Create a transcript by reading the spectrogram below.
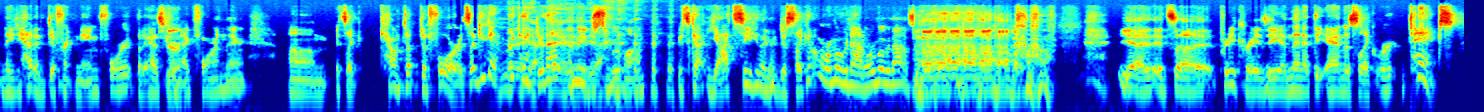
they had a different name for it but it has Sure. connect 4 in there. Um it's like count up to 4 it's like you can't, you Yeah, can't do that. Yeah, and they yeah, just move on. It's got yahtzee. And they're just like oh we're moving on we're moving on. So yeah it's uh pretty crazy. And then at the end it's like we're tanks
